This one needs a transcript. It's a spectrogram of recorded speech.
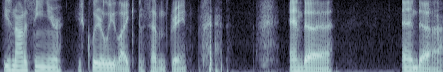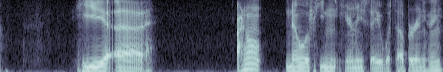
He's not a senior. He's clearly like in seventh grade. and, uh, and, uh, he, uh, I don't know if he didn't hear me say what's up or anything,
